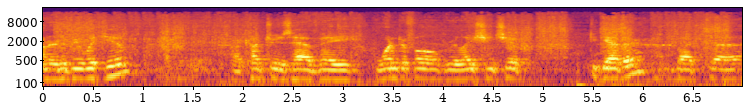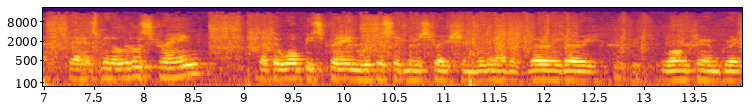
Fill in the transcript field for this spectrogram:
honor to be with you. Our countries have a wonderful relationship together, but uh, there has been a little strain, but there won't be strain with this administration. We're going to have a very, very long-term great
